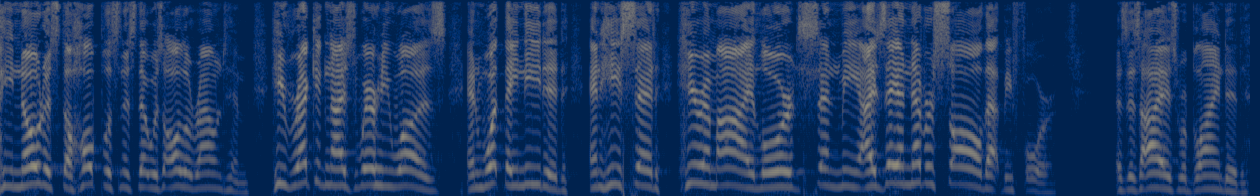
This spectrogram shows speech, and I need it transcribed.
he noticed the hopelessness that was all around him. He recognized where he was and what they needed. And he said, Here am I, Lord, send me. Isaiah never saw that before, as his eyes were blinded,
